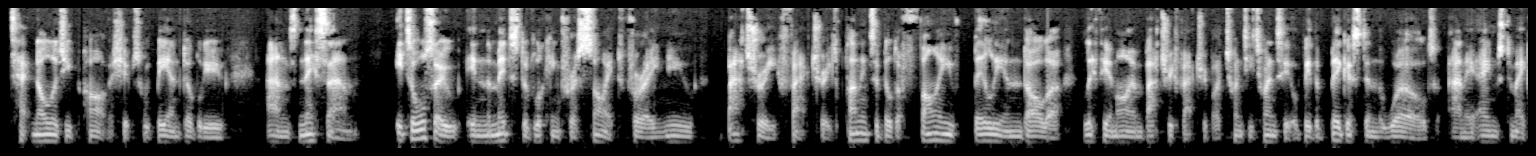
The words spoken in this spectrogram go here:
technology partnerships with BMW and Nissan it's also in the midst of looking for a site for a new battery factory. It's planning to build a $5 billion lithium ion battery factory by 2020. It'll be the biggest in the world, and it aims to make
